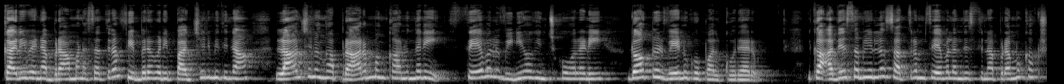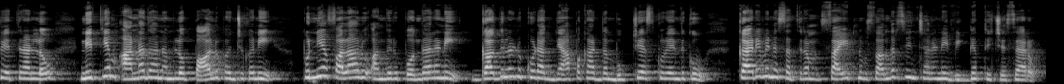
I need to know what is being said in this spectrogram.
కరివైన బ్రాహ్మణ సత్రం ఫిబ్రవరి పద్దెనిమిదిన లాంఛనంగా ప్రారంభం కానుందని సేవలు వినియోగించుకోవాలని డాక్టర్ వేణుగోపాల్ కోరారు. ఇక అదే సమయంలో సత్రం సేవలందిస్తున్న ప్రముఖ క్షేత్రాల్లో నిత్యం అన్నదానంలో పాలు పంచుకొని పుణ్య ఫలాలు అందరూ పొందాలని గదులను కూడా జ్ఞాపకార్థం బుక్ చేసుకునేందుకు కరివిన సత్రం సైట్ను సందర్శించాలని విజ్ఞప్తి చేశారు.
